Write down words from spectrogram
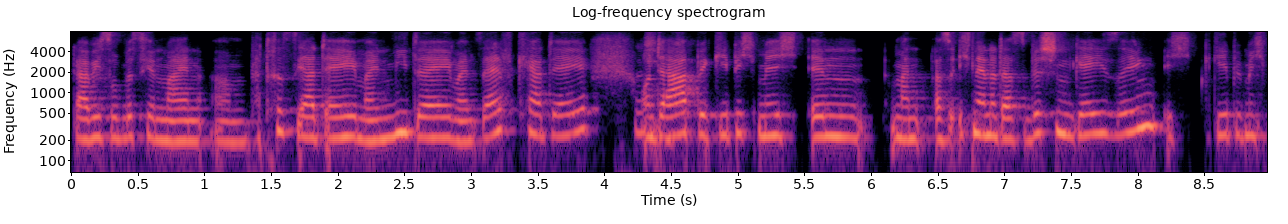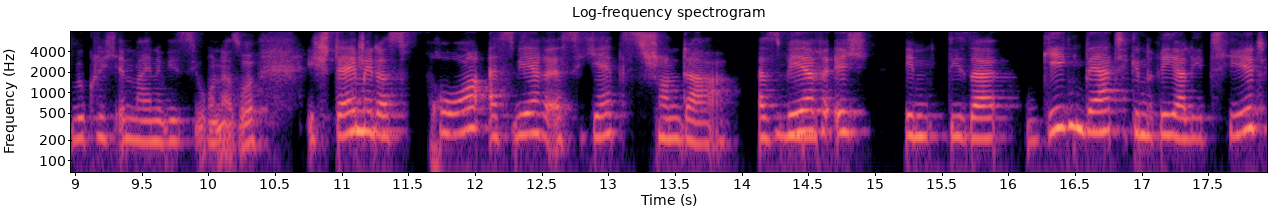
Da habe ich so ein bisschen mein ähm, Patricia Day, mein Me Day, mein Self-Care Day. Das und da begebe ich mich in, mein, also ich nenne das Vision Gazing. Ich begebe mich wirklich in meine Vision. Also ich stelle mir das vor, als wäre es jetzt schon da. Als mhm. wäre ich in dieser gegenwärtigen Realität,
